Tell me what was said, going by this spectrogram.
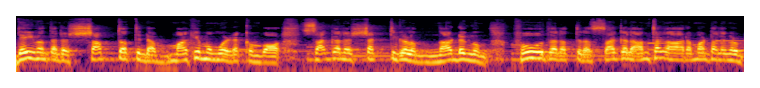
ദൈവം തന്റെ ശബ്ദത്തിന്റെ മഹിമ മുഴക്കുമ്പോൾ സകല ശക്തികളും നടുങ്ങും. ഭൂതലത്തിലെ സകല അന്ധകാര മണ്ഡലങ്ങളും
